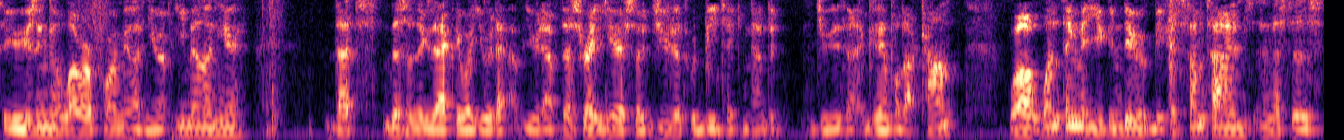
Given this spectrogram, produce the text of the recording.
so you're using the lower formula and you have email in here. that's this is exactly what you would have. You would have this right here. So Judith would be taken down to judith at example.com. Well, one thing that you can do because sometimes, and this is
